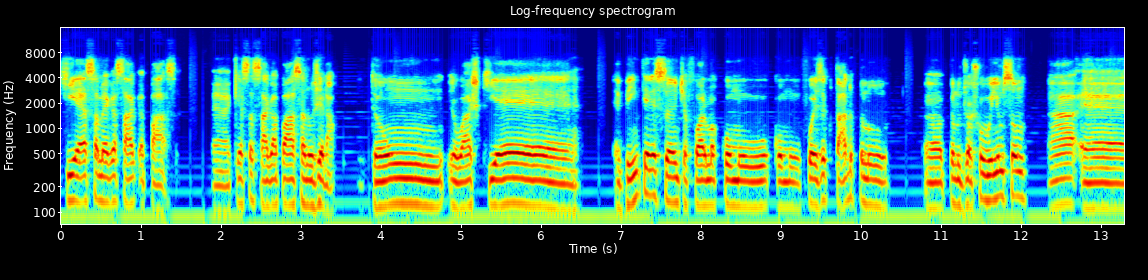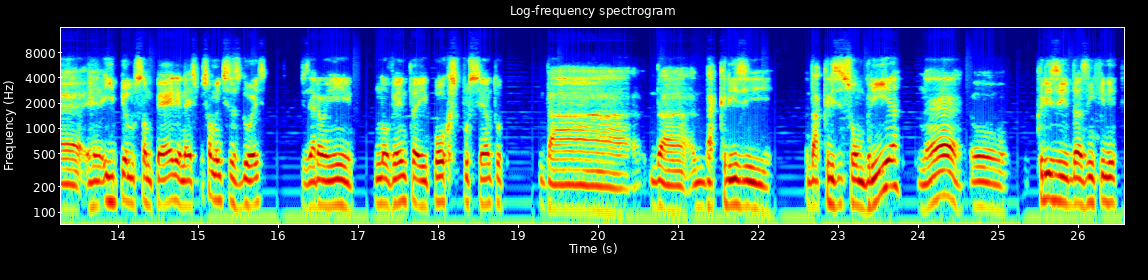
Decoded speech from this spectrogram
que essa mega saga passa, é, que essa saga passa no geral. Então, eu acho que é, é bem interessante a forma como, como foi executado pelo, uh, pelo Joshua Williamson uh, é, e pelo Samperi, né, especialmente esses dois, fizeram aí 90 e poucos por cento da, da, da crise da crise sombria, né, o crise das infinitas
